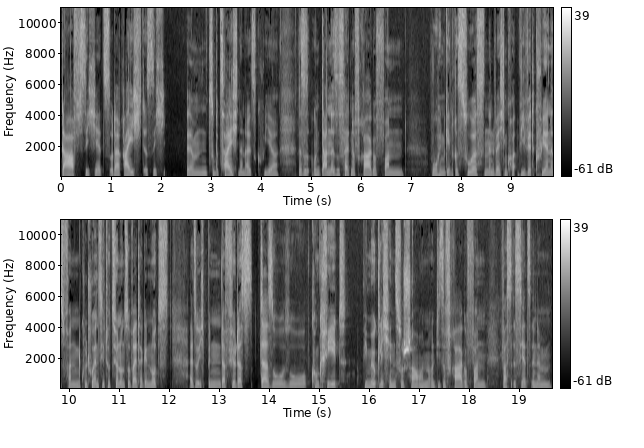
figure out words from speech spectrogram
darf sich jetzt oder reicht es sich ähm, zu bezeichnen als queer. Das ist, und dann ist es halt eine Frage von, wohin gehen Ressourcen, in welchen, wie wird Queerness von Kulturinstitutionen und so weiter genutzt. Also ich bin dafür, dass da so, so konkret wie möglich hinzuschauen und diese Frage von, was ist jetzt in einem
